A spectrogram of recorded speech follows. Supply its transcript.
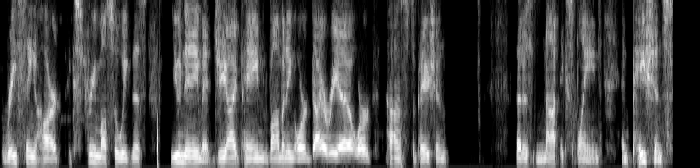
racing heart, extreme muscle weakness, you name it, GI pain, vomiting or diarrhea or constipation. That is not explained. And patients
